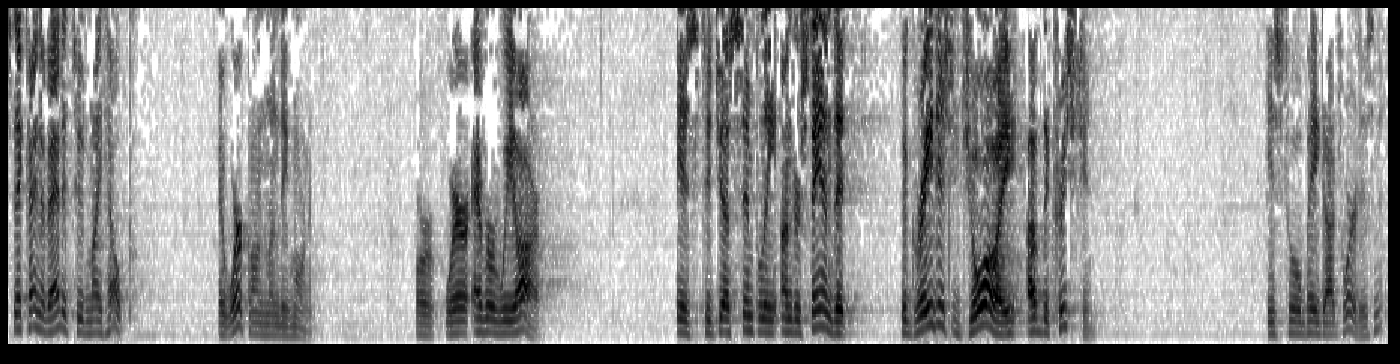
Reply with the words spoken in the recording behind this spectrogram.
So that kind of attitude might help at work on Monday morning or wherever we are. Is to just simply understand that the greatest joy of the Christian is to obey God's word, isn't it?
